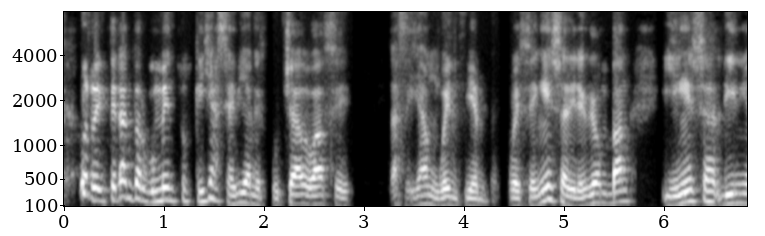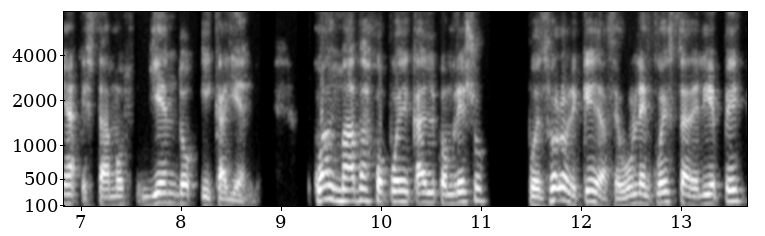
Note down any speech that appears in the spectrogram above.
reiterando argumentos que ya se habían escuchado hace, hace ya un buen tiempo. Pues en esa dirección van y en esa línea estamos yendo y cayendo. ¿Cuán más bajo puede caer el Congreso? Pues solo le queda, según la encuesta del IEP,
